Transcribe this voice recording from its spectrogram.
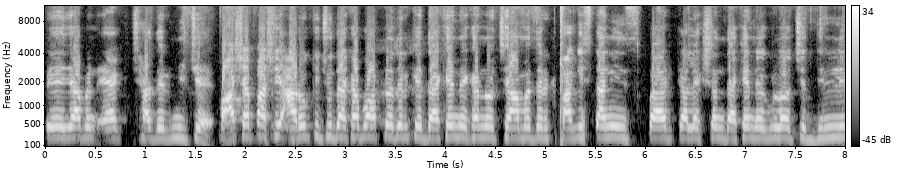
পেয়ে যাবেন এক ছাদের নিচে। পাশাপাশি আরও কিছু দেখাবো আপনাদেরকে। দেখেন এখানে হচ্ছে আমাদের পাকিস্তানি ইন্সপায়ার্ড কালেকশন দেখেন এগুলো হচ্ছে দিল্লি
